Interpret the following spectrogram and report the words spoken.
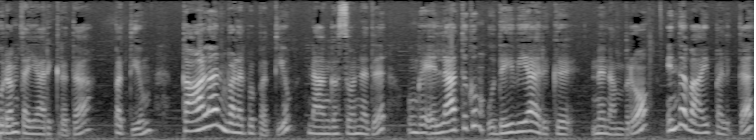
உரம் தயாரிக்கிறத பத்தியும் காளான் வளர்ப்பு பத்தியும் நாங்க சொன்னது உங்க எல்லாத்துக்கும் உதவியா இருக்குன்னு நம்புறோம். இந்த வாய்ப்பளித்த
